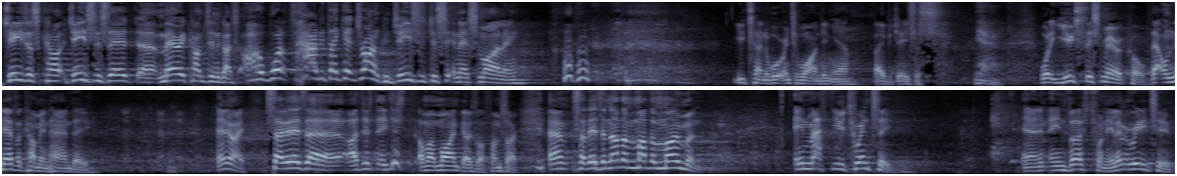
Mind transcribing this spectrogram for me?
Jesus, Jesus said, uh, Mary comes in and goes, Oh, what, how did they get drunk? And Jesus just sitting there smiling. you turned the water into wine, didn't you, baby Jesus? Yeah. What a useless miracle. That'll never come in handy. Anyway, so there's a, I just, it just, oh, my mind goes off, I'm sorry. Um, so there's another mother moment in Matthew 20. And in verse 20, let me read it to you.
